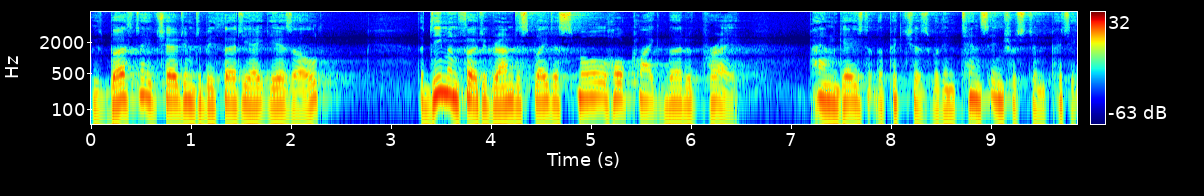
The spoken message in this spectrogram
whose birthday showed him to be 38 years old. The daemon photogram displayed a small hawk like bird of prey. Pan gazed at the pictures with intense interest and pity.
